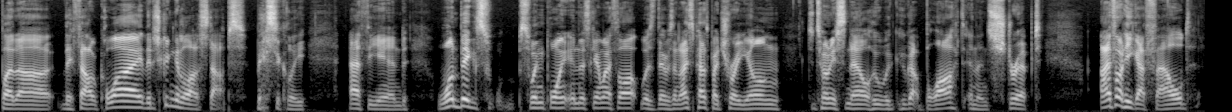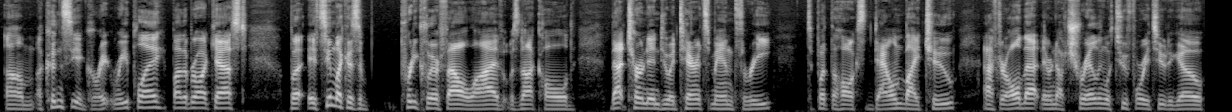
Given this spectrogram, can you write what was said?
but uh, they fouled Kawhi. They just couldn't get a lot of stops, basically, at the end. One big sw- swing point in this game, I thought, was there was a nice pass by Trae Young to Tony Snell, who who got blocked and then stripped. I thought he got fouled. Um, I couldn't see a great replay by the broadcast, but it seemed like it was a pretty clear foul live. It was not called. That turned into a Terrence Mann three to put the Hawks down by two. After all that, they were now trailing with 2:42 to go.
